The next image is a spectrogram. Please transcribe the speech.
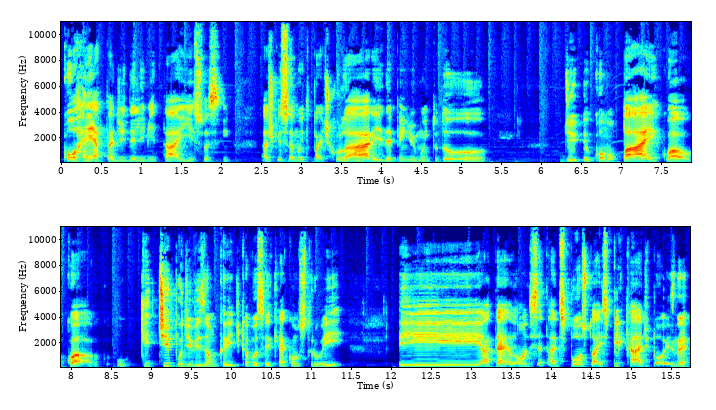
correta de delimitar isso, assim. Acho que isso é muito particular e depende muito do. De, como pai, qual, qual, o que tipo de visão crítica você quer construir e até onde você está disposto a explicar depois, né?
